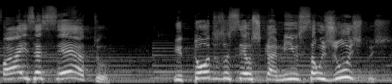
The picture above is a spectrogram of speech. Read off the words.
faz é certo, e todos os seus caminhos são justos,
